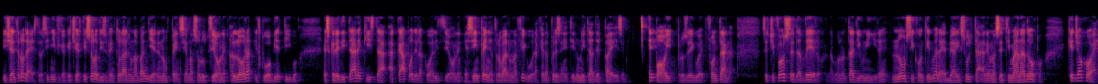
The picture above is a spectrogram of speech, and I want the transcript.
di centrodestra, significa che cerchi solo di sventolare una bandiera e non pensi a una soluzione. Allora il tuo obiettivo è è screditare chi sta a capo della coalizione e si impegna a trovare una figura che rappresenti l'unità del Paese. E poi, prosegue Fontana, se ci fosse davvero la volontà di unire, non si continuerebbe a insultare una settimana dopo. Che gioco è?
